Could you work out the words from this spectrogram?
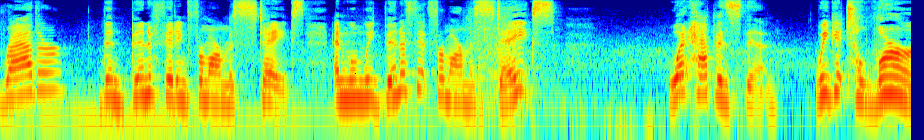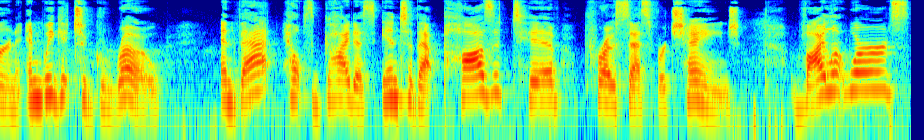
Rather than benefiting from our mistakes. And when we benefit from our mistakes, what happens then? We get to learn and we get to grow. And that helps guide us into that positive process for change. Violent words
